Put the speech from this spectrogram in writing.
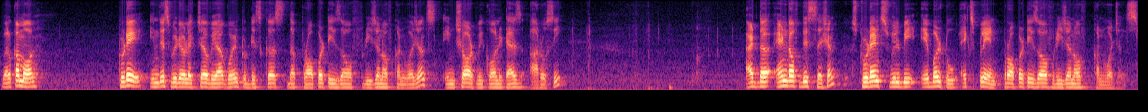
welcome all. Today in this video lecture we are going to discuss the properties of region of convergence. In short we call it as ROC. At the end of this session students will be able to explain properties of region of convergence.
